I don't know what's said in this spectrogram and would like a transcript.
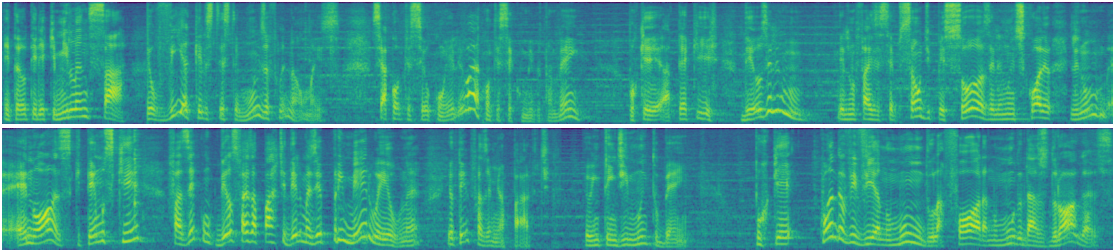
Então eu teria que me lançar. Eu vi aqueles testemunhos, eu falei, não, mas se aconteceu com ele, vai acontecer comigo também. Porque até que Deus, ele não, ele não faz exceção de pessoas, ele não escolhe, ele não, é nós que temos que fazer com Deus faz a parte dele, mas eu, primeiro eu, né? Eu tenho que fazer minha parte. Eu entendi muito bem. Porque quando eu vivia no mundo lá fora, no mundo das drogas,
